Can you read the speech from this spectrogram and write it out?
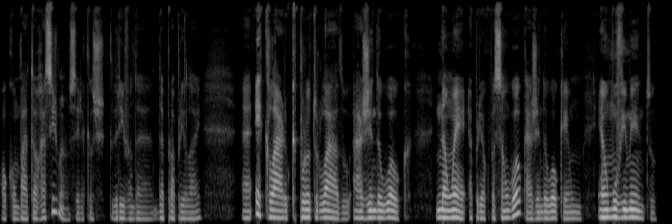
ao combate ao racismo, a não ser aqueles que derivam da, da própria lei. Uh, é claro que, por outro lado, a agenda woke não é a preocupação woke, a agenda woke é um, é um movimento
